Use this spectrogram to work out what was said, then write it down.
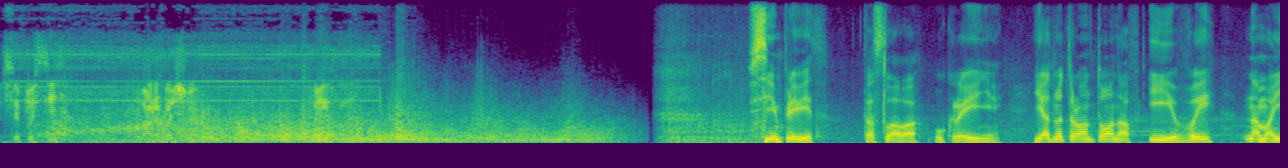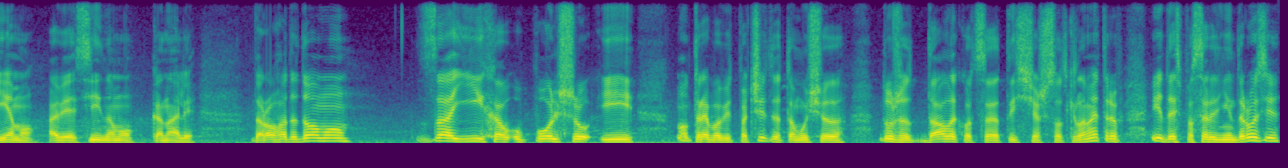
Часы пустить. Пара большая. Поехали. Всім привіт та слава Україні! Я Дмитро Антонов і ви на моєму авіаційному каналі. Дорога додому. Заїхав у Польщу і ну, треба відпочити, тому що дуже далеко, це 1600 кілометрів. І десь посередині дорозі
